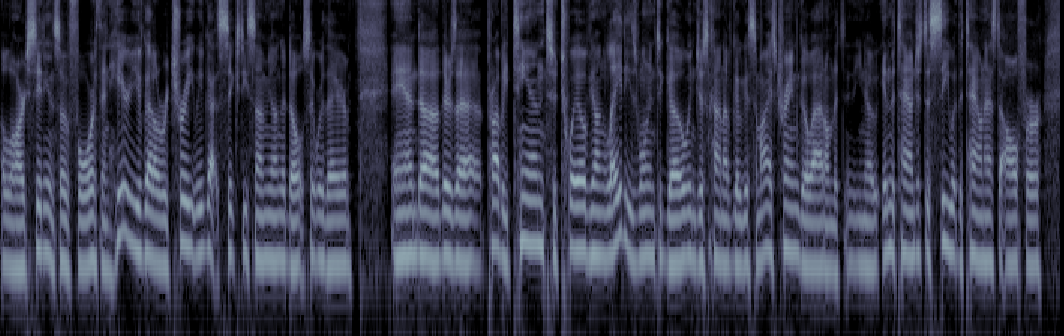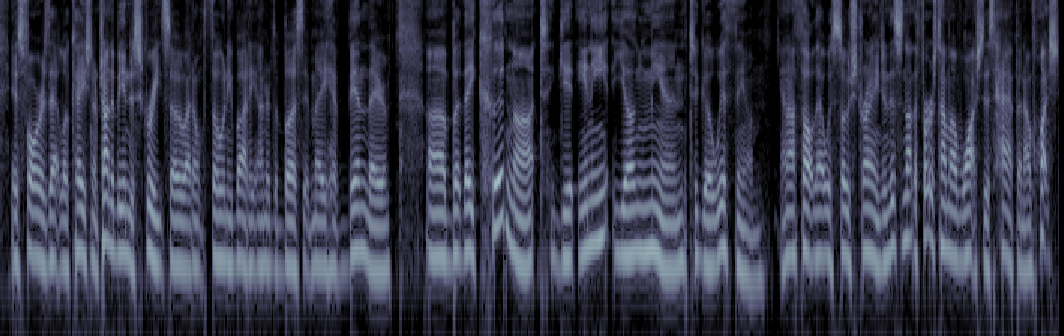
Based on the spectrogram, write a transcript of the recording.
a large city and so forth and here you've got a retreat we've got 60 some young adults that were there and there's a probably 10 to 12 young ladies wanting to go and just kind of go get some ice cream, go out on the you know in the town just to see what the town has to offer as far as that location. I'm trying to be indiscreet so I don't throw anybody under the bus that may have been there, uh, but they could not get any young men to go with them. And I thought that was so strange. And this is not the first time I've watched this happen. I've watched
